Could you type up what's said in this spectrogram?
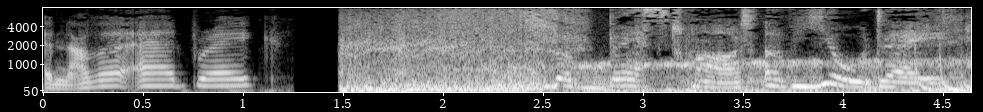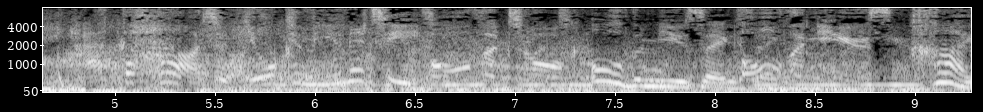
another ad break. The best part of your day. At the heart of your community. All the talk. All the music. All the news. Chai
